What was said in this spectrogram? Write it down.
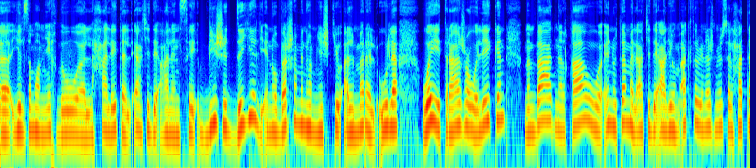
آه، يلزمهم ياخذوا الحالات الاعتداء على النساء بجدية لأنه برشا منهم يشكيوا المرة الأولى ويتراجعوا ولكن من بعد نلقاو إنه تم الاعتداء عليهم أكثر وينجم يوصل حتى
